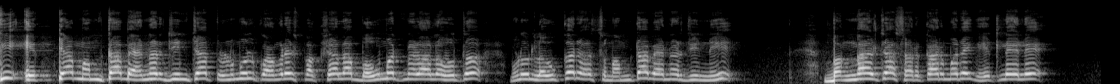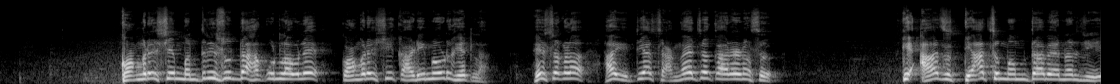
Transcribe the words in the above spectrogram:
की एकट्या ममता बॅनर्जींच्या तृणमूल काँग्रेस पक्षाला बहुमत मिळालं होतं म्हणून लवकरच ममता बॅनर्जींनी बंगालच्या सरकारमध्ये घेतलेले काँग्रेसचे मंत्रीसुद्धा हाकून लावले काँग्रेसशी काडीमोड घेतला. हे सगळं हा इतिहास सांगायचं कारण असं की आज त्याच ममता बॅनर्जी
